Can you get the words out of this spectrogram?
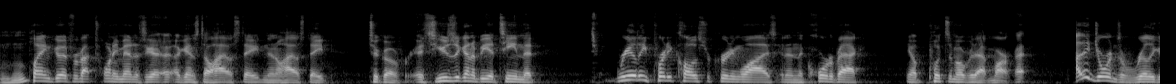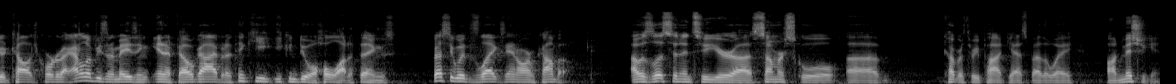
mm-hmm. playing good for about 20 minutes against Ohio State, and then Ohio State took over. It's usually going to be a team that is really pretty close recruiting wise, and then the quarterback, you know, puts them over that mark. I, I think Jordan's a really good college quarterback. I don't know if he's an amazing NFL guy, but I think he, he can do a whole lot of things, especially with his legs and arm combo. I was listening to your uh, summer school uh, Cover Three podcast, by the way, on Michigan,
